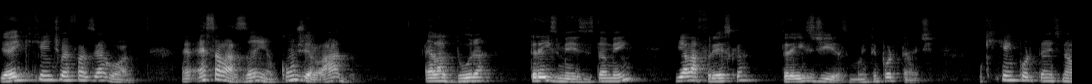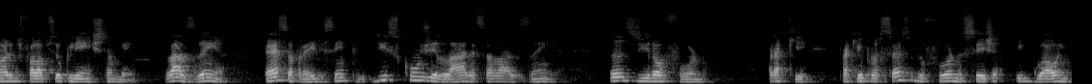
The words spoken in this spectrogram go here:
E aí o que a gente vai fazer agora? É, essa lasanha congelada, ela dura três meses também e ela fresca três dias, muito importante. O que é importante na hora de falar para o seu cliente também? Lasanha, peça para ele sempre descongelar essa lasanha antes de ir ao forno. Para quê? Para que o processo do forno seja igual em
